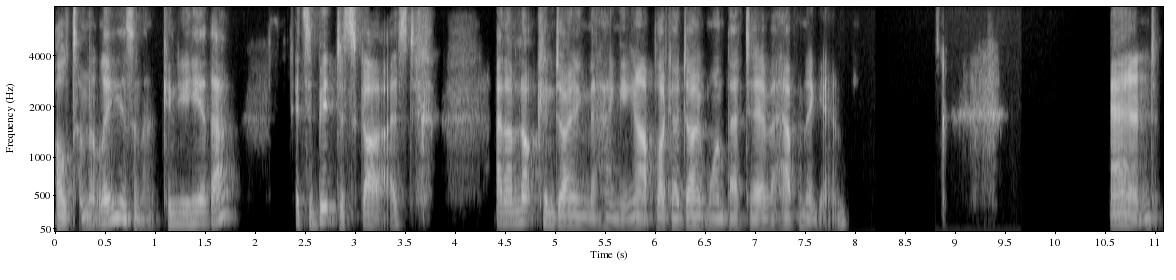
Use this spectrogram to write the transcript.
ultimately, isn't it? Can you hear that? It's a bit disguised. And I'm not condoning the hanging up. Like, I don't want that to ever happen again. And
